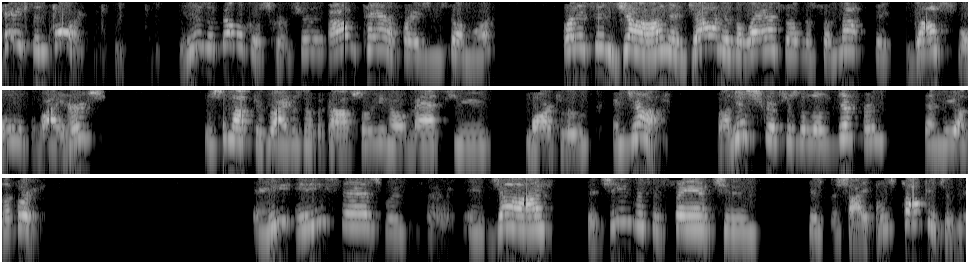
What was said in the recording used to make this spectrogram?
Case in point, here's a biblical scripture. I'm paraphrasing somewhat, but it's in John, and John is the last of the synoptic gospel writers. The synoptic writers of the gospel, you know, Matthew, Mark, Luke, and John. Well, his scripture is a little different than the other three. And he, and he says with, uh, in John that Jesus is saying to his disciples, talking to them,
